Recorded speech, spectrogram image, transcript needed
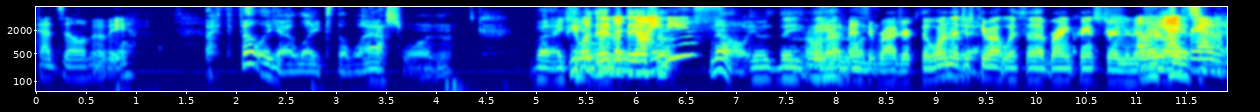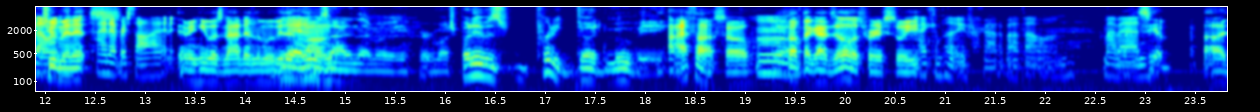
Godzilla movie. I felt like I liked the last one, but I People One can't- did, from but the they also- '90s. No, it was they. Oh, they not had Matthew one. Broderick, the one that just Yeah. came out with uh, Bryan Cranston and Oh Brian yeah, I forgot about yeah. that Two one. minutes. I never saw it. I mean, he was not in the movie that. Yeah, he long. was not in that movie very much, but it was pretty good movie. I thought so. Mm. I thought that Godzilla was pretty sweet. I completely forgot about that one. My bad. see a, a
